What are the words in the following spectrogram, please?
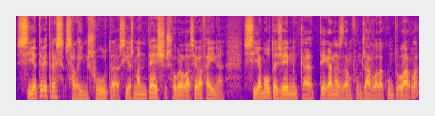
si a TV3 se la insulta, si es menteix sobre la seva feina, si hi ha molta gent que té ganes d'enfonsar-la, de controlar-la,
